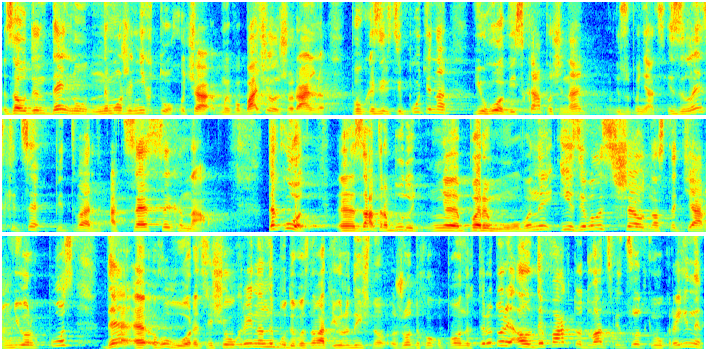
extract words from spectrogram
за один день ну не може ніхто. Хоча ми побачили, що реально по вказівці Путіна його війська починають зупинятися. І Зеленський це підтвердив. А це сигнал. Так от, е, завтра будуть е, перемовини, і з'явилася ще одна стаття York Post, де е, говориться, що Україна не буде визнавати юридично жодних окупованих територій, але де-факто 20% України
